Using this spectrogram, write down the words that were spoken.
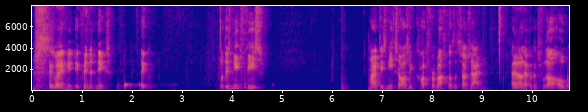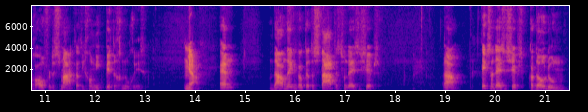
ik, weet het niet. Ik vind het niks. Ik... Het is niet vies. Maar het is niet zoals ik had verwacht dat het zou zijn. En dan heb ik het vooral ook nog over de smaak. Dat die gewoon niet pittig genoeg is. ja. En daarom denk ik ook dat de status van deze chips. Nou, ik zou deze chips cadeau doen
